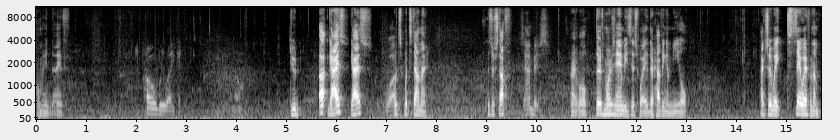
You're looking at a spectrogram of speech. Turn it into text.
Homemade knife. You probably like. No. Dude. Uh, guys, guys. what? What's what's down there? Is there stuff? Zombies. All right, well, there's more zombies this way. They're having a meal. Actually, wait. Stay away from them.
